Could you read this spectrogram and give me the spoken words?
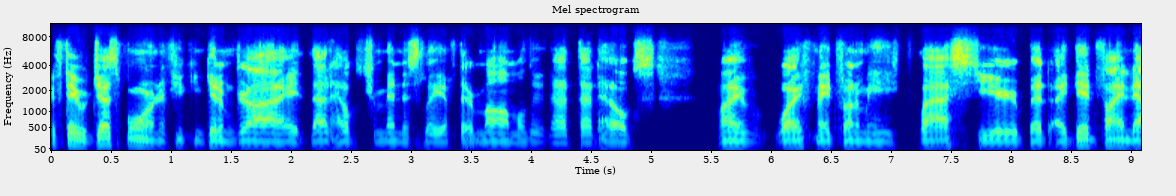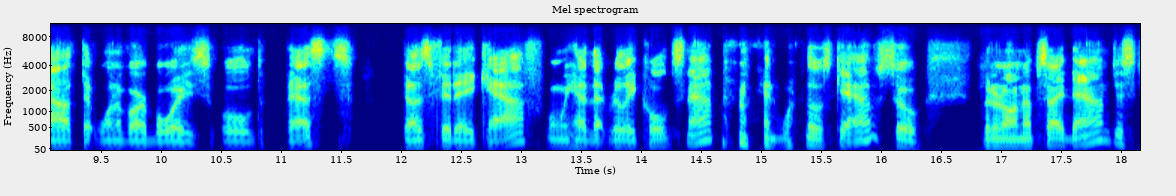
if they were just born, if you can get them dry, that helps tremendously. If their mom will do that, that helps. My wife made fun of me last year, but I did find out that one of our boys' old vests does fit a calf when we had that really cold snap. and one of those calves. So put it on upside down, just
